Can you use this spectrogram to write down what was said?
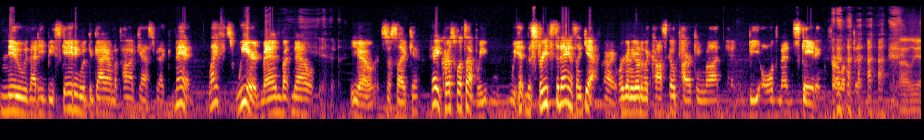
knew that he'd be skating with the guy on the podcast, be like, man, life is weird, man. But now, you know, it's just like, hey, Chris, what's up? We we hitting the streets today? It's like, yeah, all right, we're gonna go to the Costco parking lot and be old men skating for a little bit. Hell yeah.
